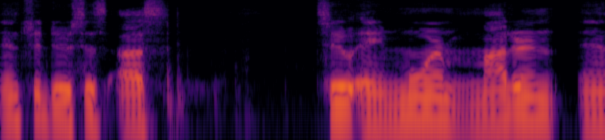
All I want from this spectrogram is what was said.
introduces us to a more modern eh,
